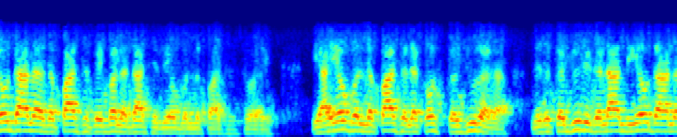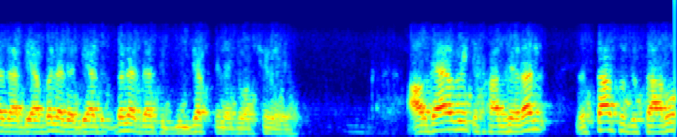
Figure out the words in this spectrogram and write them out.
یو دانه د پاسه په بل داسې دی یو بل د پاسه سوري یا یو بل د پاسه لکه اوس کجوره ده نو د کجوري د لاندې یو دانه ده بیا بل ده بیا بل داسې ګنجښت نه جوړ شوی دی او دا وی چې خزرن نو تاسو د سارو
